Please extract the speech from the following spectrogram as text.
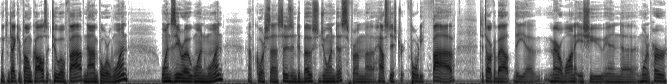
We can take your phone calls at 205 941 1011. Of course, uh, Susan Dubose joined us from uh, House District 45 to talk about the uh, marijuana issue in uh, one of her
